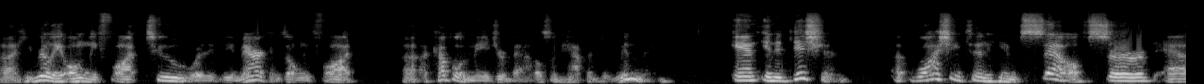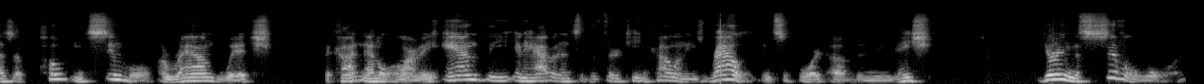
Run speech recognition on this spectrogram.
Uh, he really only fought two, or the, the Americans only fought uh, a couple of major battles and happened to win them. And in addition, Washington himself served as a potent symbol around which the Continental Army and the inhabitants of the 13 colonies rallied in support of the new nation. During the Civil War,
